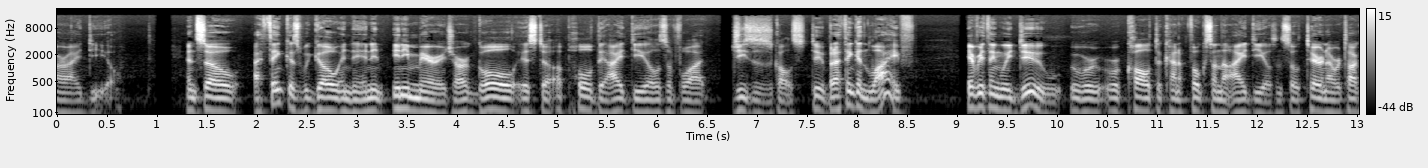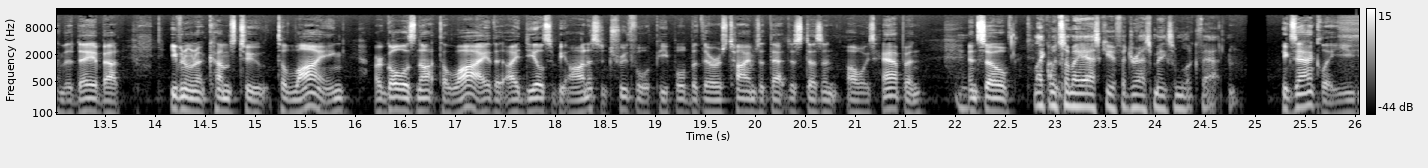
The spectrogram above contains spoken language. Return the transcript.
our ideal. And so I think as we go into any, any marriage, our goal is to uphold the ideals of what Jesus has called us to do. But I think in life, everything we do, we're, we're called to kind of focus on the ideals. And so Tara and I were talking today about even when it comes to, to lying, our goal is not to lie. The ideal is to be honest and truthful with people, but there is times that that just doesn't always happen. Mm-hmm. And so, like when somebody asks you if a dress makes them look fat. exactly, you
